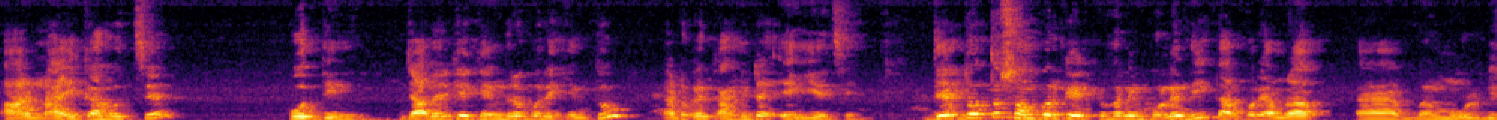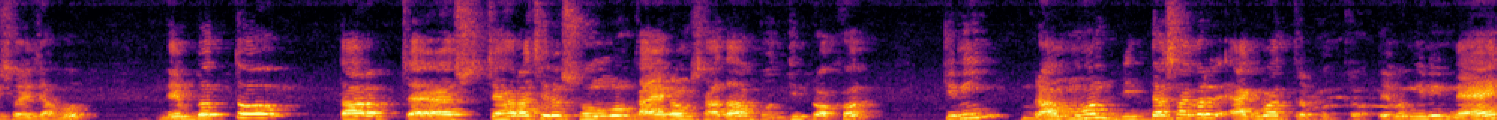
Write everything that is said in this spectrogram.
আর নায়িকা হচ্ছে পদ্মিনী, যাদেরকে কেন্দ্র করে কিন্তু নাটকের কাহিনীটা এগিয়েছে। দেবদত্ত সম্পর্কে একটুখানি বলে দিই, তারপরে আমরা মূল বিষয়ে যাব। দেবদত্ত তার চেহারা ছিল সৌম্য, গায়ের রং সাদা, বুদ্ধি প্রখর তিনি ব্রাহ্মণ বিদ্যাসাগরের একমাত্র পুত্র এবং ইনি ন্যায়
